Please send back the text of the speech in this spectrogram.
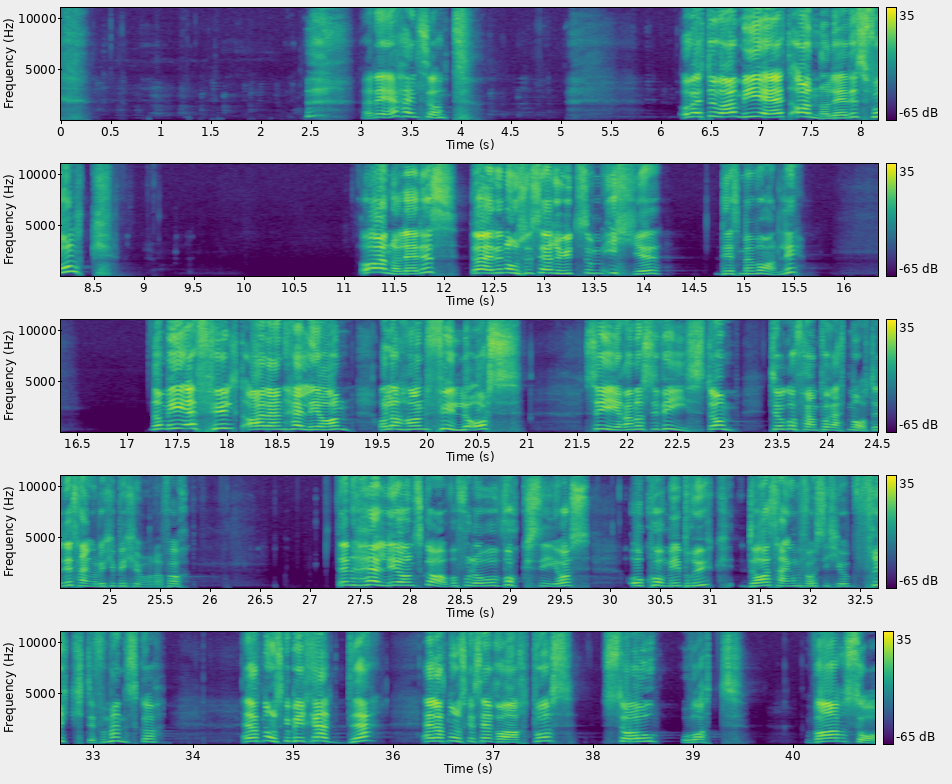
Ja, det er helt sant. Og vet du hva? Vi er et annerledes folk. Og annerledes, da er det noe som ser ut som ikke det som er vanlig. Når vi er fylt av Den hellige ånd og lar Han fylle oss, så gir Han oss visdom til å gå frem på rett måte. Det trenger du ikke bekymre deg for. Den hellige ånds gaver får lov å vokse i oss og komme i bruk. Da trenger vi faktisk ikke å frykte for mennesker. Eller at noen skal bli redde, eller at noen skal se rart på oss. So what? Hva så?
